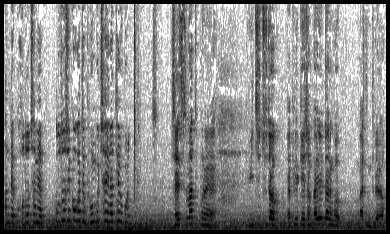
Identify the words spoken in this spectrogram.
한 대 걷어차면 부서질 것 같은 봉구 차이나 태우고. 제 스마트폰에 위치 추적 애플리케이션 깔려 있다는 거 말씀드려요.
